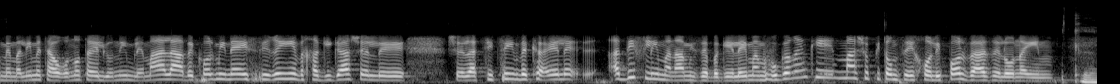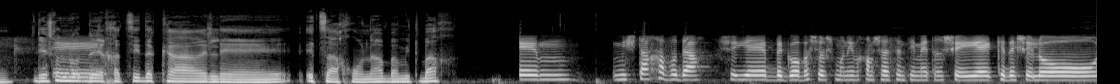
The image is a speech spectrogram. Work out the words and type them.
ממלאים את הארונות העליונים למעלה בכל מיני סירים וחגיגה של, של עציצים וכאלה. עדיף להימנע מזה בגילים המבוגרים, כי משהו פתאום זה יכול ליפול ואז זה לא נעים. כן. יש לנו עוד חצי דקה לעצה אחרונה במטבח. משטח עבודה שיהיה בגובה של 85 סנטימטר, שיהיה כדי שלא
